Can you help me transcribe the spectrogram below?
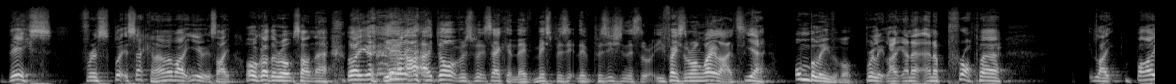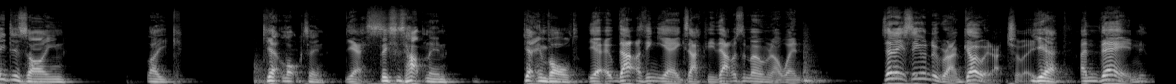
This, for a split second, I don't know about you, it's like, oh God, the ropes aren't there. Like, Yeah, like- I, I thought for a split second they've misposi- they've positioned this. You faced the wrong way, lads. yeah, unbelievable, brilliant, like and a, and a proper like by design, like get locked in. Yes. This is happening. Get involved. Yeah, that I think. Yeah, exactly. That was the moment I went. Is NXT Underground going actually? Yeah. and then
